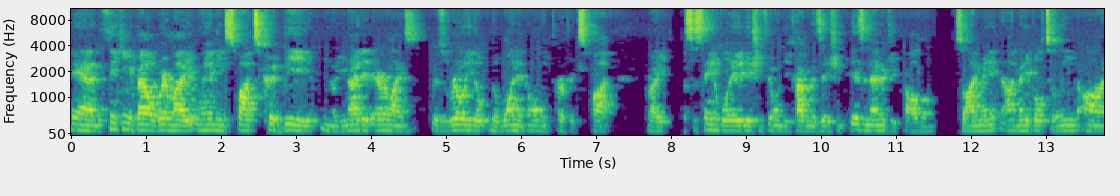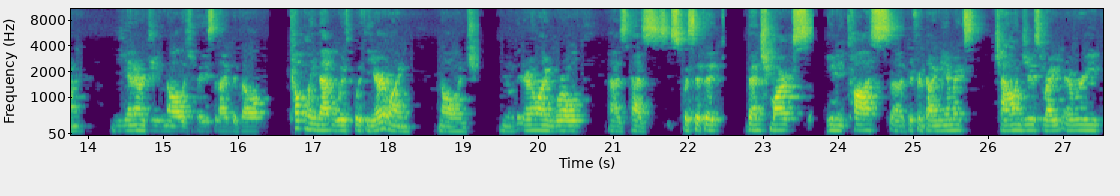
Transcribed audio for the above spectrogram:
And thinking about where my landing spots could be, you know, United Airlines is really the, the one and only perfect spot, right? Sustainable aviation fuel and decarbonization is an energy problem. So I'm, a, I'm able to lean on the energy knowledge base that I've developed, coupling that with, with the airline knowledge. You know, the airline world has, has specific benchmarks, unit costs, uh, different dynamics, challenges, right? Every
